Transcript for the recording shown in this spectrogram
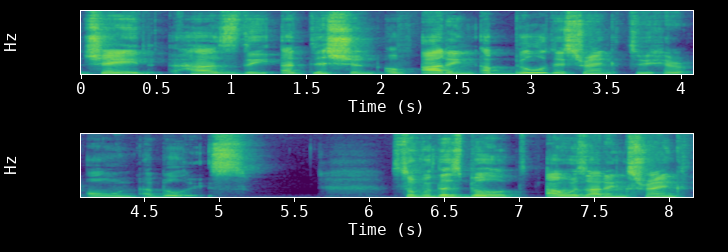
Jade has the addition of adding ability strength to her own abilities. So with this build, I was adding strength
